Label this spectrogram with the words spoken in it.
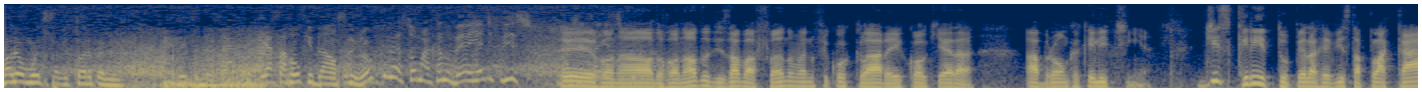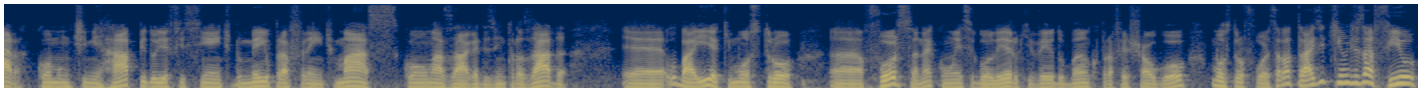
Valeu muito essa vitória pra mim. Muito mesmo. E essa rouquidão? O jogo começou marcando bem e é difícil. Ei, Ronaldo. Ronaldo desabafando, mas não ficou claro aí qual que era a bronca que ele tinha. Descrito pela revista Placar como um time rápido e eficiente do meio para frente, mas com uma zaga desentrosada, é, o Bahia, que mostrou ah, força né, com esse goleiro que veio do banco para fechar o gol, mostrou força lá atrás e tinha um desafio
